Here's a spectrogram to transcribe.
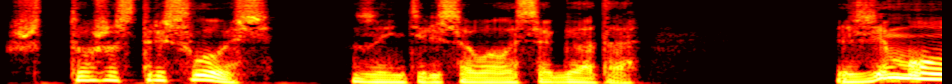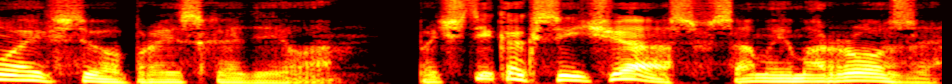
«Что же стряслось?» — заинтересовалась Агата. «Зимой все происходило. Почти как сейчас, в самые морозы.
